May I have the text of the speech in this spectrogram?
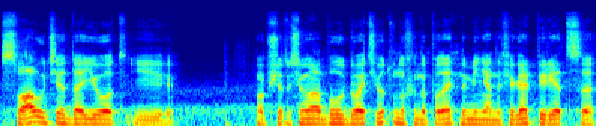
славу тебе дает. И вообще, то есть ему надо было убивать йотунов и нападать на меня. Нафига переться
